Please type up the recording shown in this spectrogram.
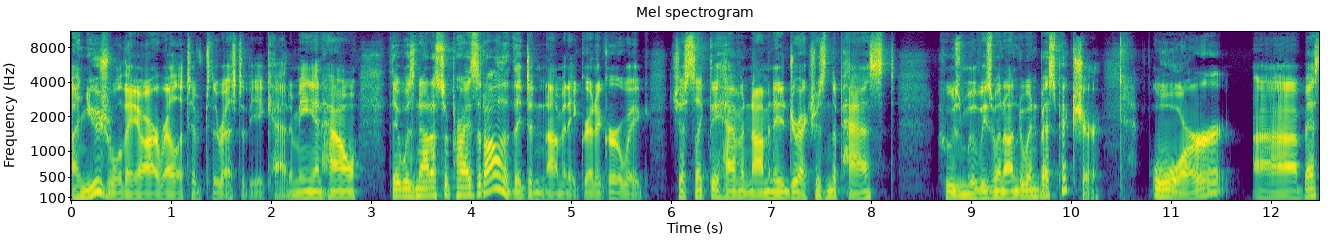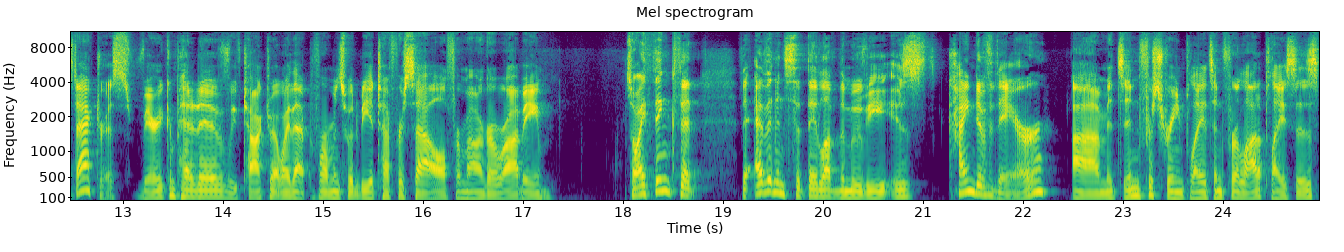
unusual they are relative to the rest of the Academy, and how it was not a surprise at all that they didn't nominate Greta Gerwig, just like they haven't nominated directors in the past whose movies went on to win Best Picture or uh, Best Actress. Very competitive. We've talked about why that performance would be a tougher sell for Margot Robbie. So I think that the evidence that they love the movie is kind of there. Um, it's in for screenplay. It's in for a lot of places,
